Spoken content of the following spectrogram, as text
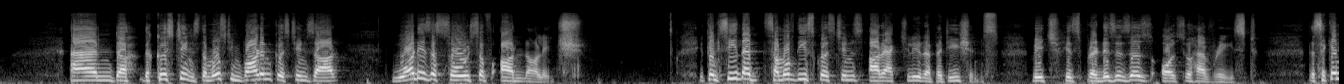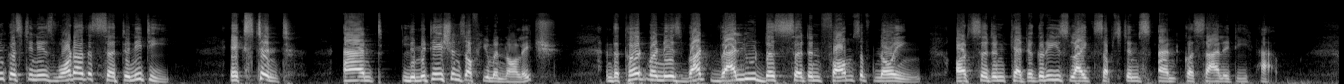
and uh, the questions the most important questions are what is the source of our knowledge you can see that some of these questions are actually repetitions which his predecessors also have raised the second question is what are the certainty extent and limitations of human knowledge? And the third one is what value does certain forms of knowing or certain categories like substance and causality have?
